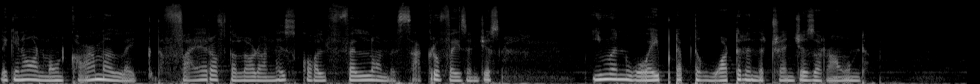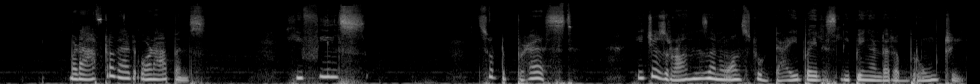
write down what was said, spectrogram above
like you know on mount carmel like the fire of the lord on his call fell on the sacrifice and just even wiped up the water in the trenches around but after that what happens he feels so depressed. He just runs and wants to die by sleeping under a broom tree.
